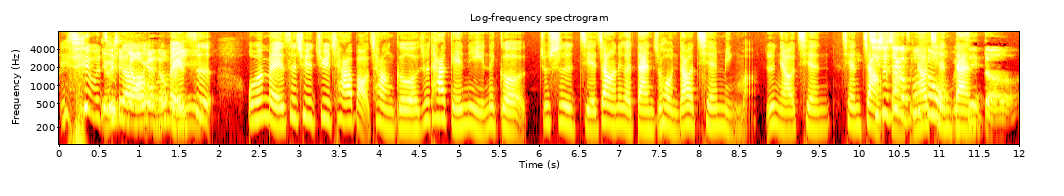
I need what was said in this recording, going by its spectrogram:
你记不记得？我们每一次，我们每一次去巨插宝唱歌，就是他给你那个就是结账那个单之后，你都要签名嘛，就是你要签签账。其实这个部分我不记得了。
